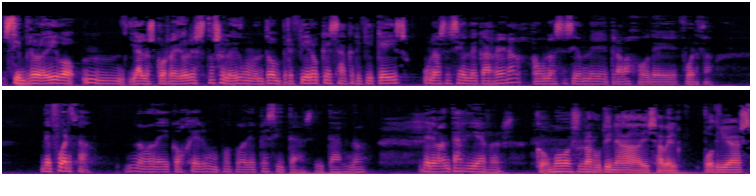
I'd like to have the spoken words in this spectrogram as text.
siempre lo digo, mm, y a los corredores esto se lo digo un montón, prefiero que sacrifiquéis una sesión de carrera a una sesión de trabajo de fuerza. De fuerza, no de coger un poco de pesitas y tal, no. De levantar hierros. ¿Cómo es una rutina de Isabel? ¿Podrías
